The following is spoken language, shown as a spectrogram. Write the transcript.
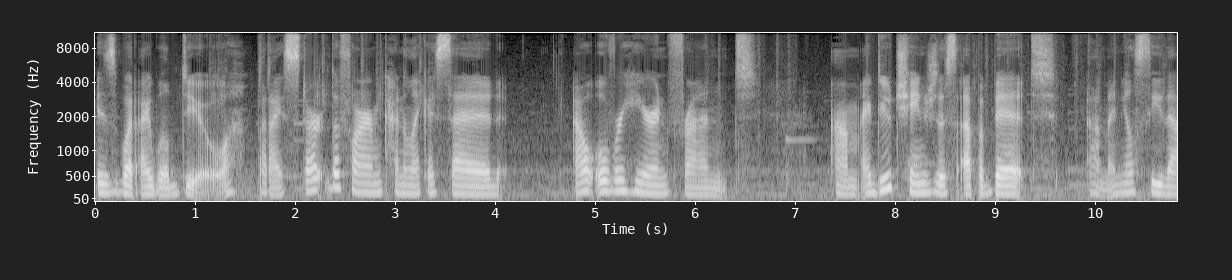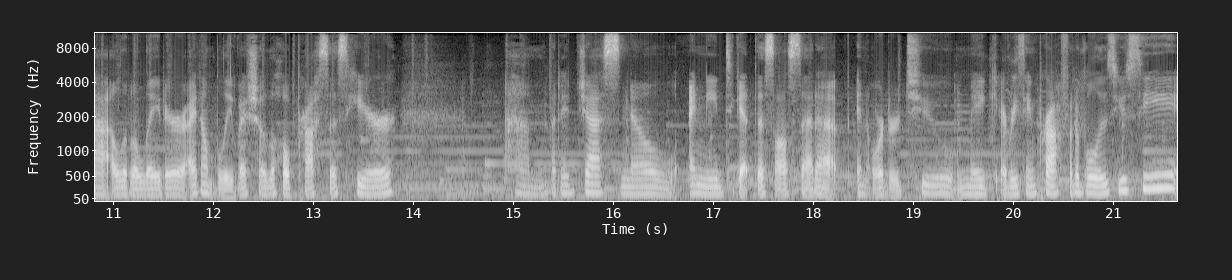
is what I will do. But I start the farm kind of like I said out over here in front. Um, I do change this up a bit, um, and you'll see that a little later. I don't believe I show the whole process here. Um, but I just know I need to get this all set up in order to make everything profitable. As you see,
